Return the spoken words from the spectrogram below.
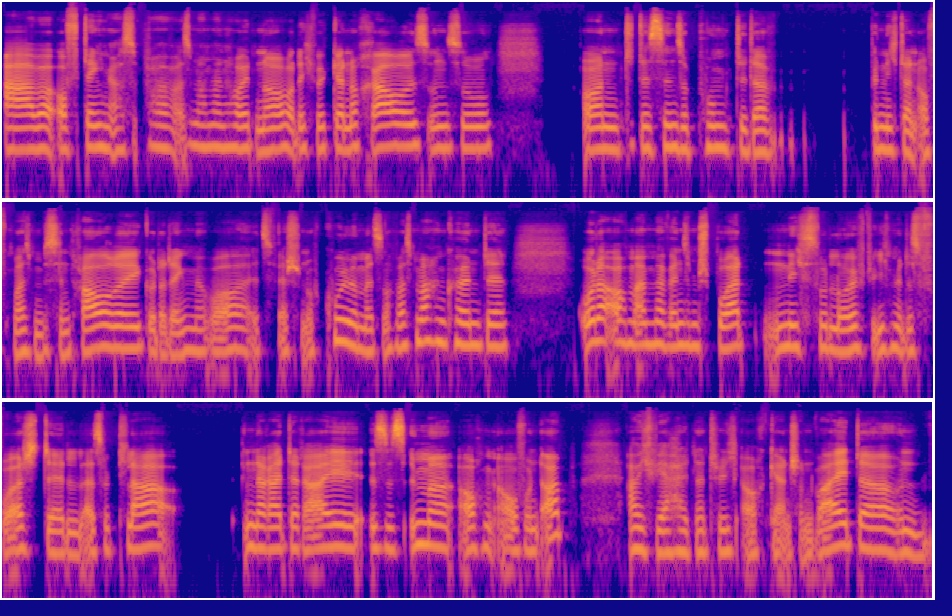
Aber oft denke ich mir so, boah, was macht man heute noch? Oder ich würde gerne noch raus und so. Und das sind so Punkte, da bin ich dann oftmals ein bisschen traurig oder denke mir, boah, jetzt wäre schon noch cool, wenn man jetzt noch was machen könnte. Oder auch manchmal, wenn es im Sport nicht so läuft, wie ich mir das vorstelle. Also klar in der Reiterei ist es immer auch ein Auf und Ab. Aber ich wäre halt natürlich auch gern schon weiter und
